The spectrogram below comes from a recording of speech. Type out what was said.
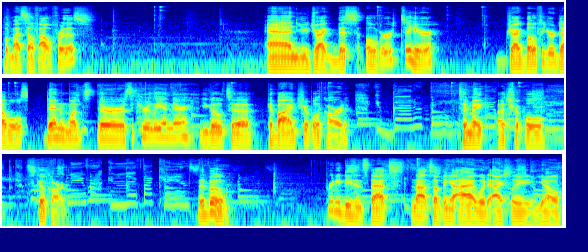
put myself out for this. And you drag this over to here, drag both of your doubles. Then once they're securely in there, you go to combine triple card to make a triple skill card. Then boom, pretty decent stats. Not something I would actually, you know,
